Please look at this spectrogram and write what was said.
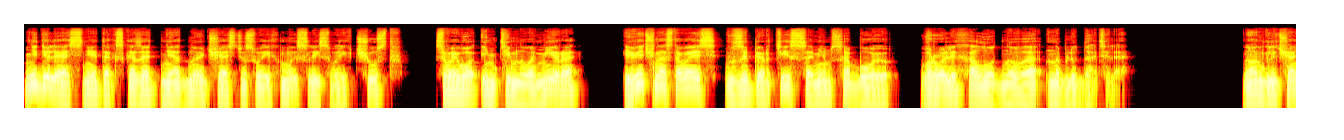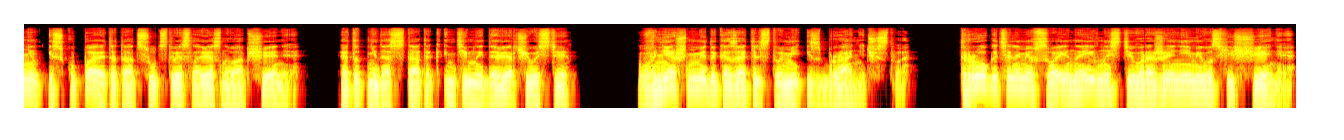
не делясь с ней, так сказать, ни одной частью своих мыслей, своих чувств, своего интимного мира и вечно оставаясь в заперти с самим собою, в роли холодного наблюдателя. Но англичанин искупает это отсутствие словесного общения, этот недостаток интимной доверчивости внешними доказательствами избранничества, трогательными в своей наивности выражениями восхищения,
